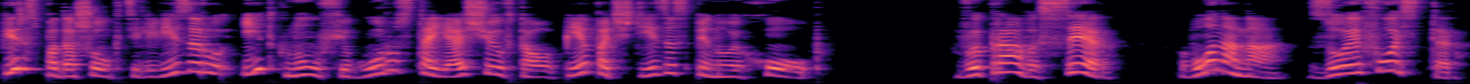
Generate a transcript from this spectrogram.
Пирс подошел к телевизору и ткнул фигуру, стоящую в толпе почти за спиной Хоуп. «Вы правы, сэр. Вон она, Зои Фостер».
